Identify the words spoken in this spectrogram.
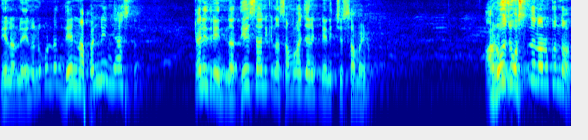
నేను అన్న- నేను అనుకుంటాను నేను నా పని నేను చేస్తాను కానీ ఇది నేను నా దేశానికి నా సమాజానికి నేను ఇచ్చే సమయం. ఆ రోజు వస్తుందని అనుకుందాం.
